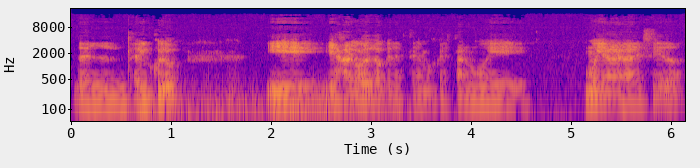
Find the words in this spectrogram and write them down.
del, club. Y, y, es algo de lo que les tenemos que estar muy, muy agradecidos.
